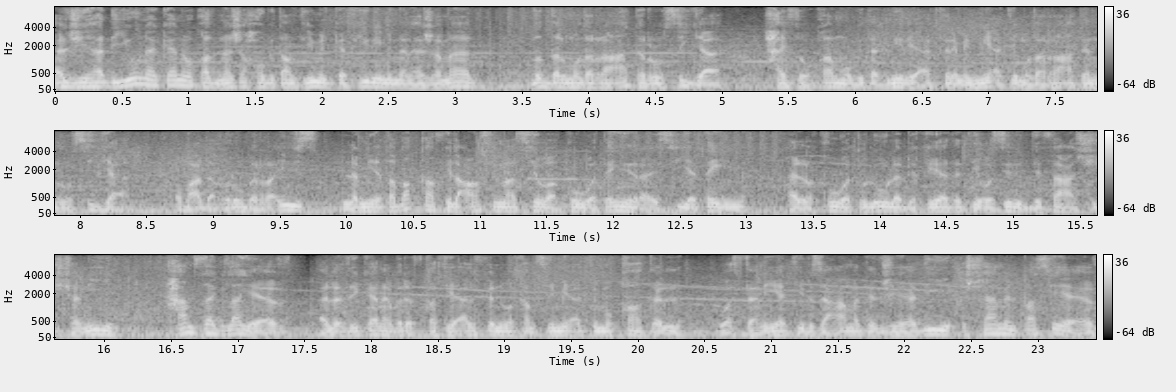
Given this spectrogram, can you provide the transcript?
الجهاديون كانوا قد نجحوا بتنظيم الكثير من الهجمات ضد المدرعات الروسية حيث قاموا بتدمير أكثر من 100 مدرعة روسية وبعد هروب الرئيس لم يتبقى في العاصمة سوى قوتين رئيسيتين القوة الأولى بقيادة وزير الدفاع الشيشاني حمزة جلايف الذي كان برفقة 1500 مقاتل والثانية بزعامة الجهادي شامل باسييف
